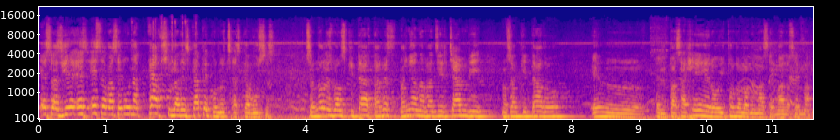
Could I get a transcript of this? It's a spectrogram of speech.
esas, esa va a ser una cápsula de escape con los chascabuses. O sea, no les vamos a quitar, tal vez mañana van a decir Chambi, nos han quitado el, el pasajero y todo lo demás, hermanos, hermanos.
